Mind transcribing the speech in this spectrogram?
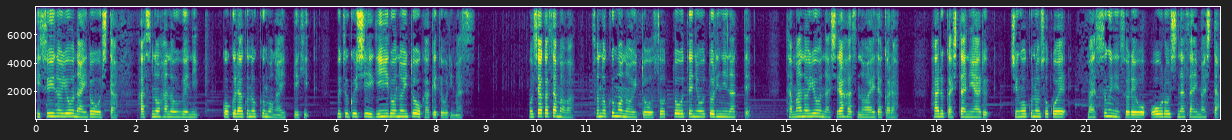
翡翠のような色をした蓮の葉の上に極楽の雲が一匹、美しい銀色の糸をかけております。お釈迦様はその雲の糸をそっとお手にお取りになって、玉のような白蓮の間から、はるか下にある地獄の底へまっすぐにそれをおろしなさいました。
